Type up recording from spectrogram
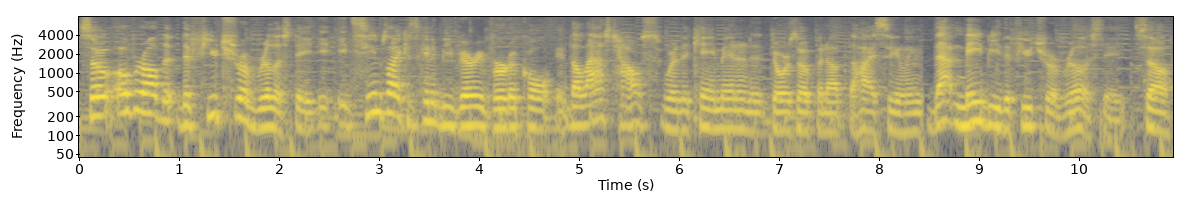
So overall, the, the future of real estate, it, it seems like it's gonna be very vertical. The last house where they came in and the doors open up, the high ceiling, that may be the future of real estate. So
